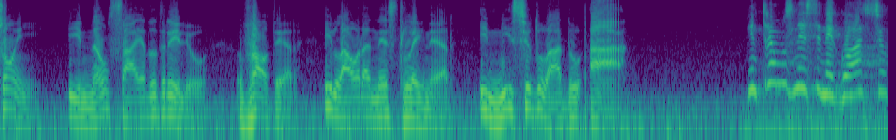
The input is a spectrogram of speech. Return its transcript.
Sonhe e não saia do trilho. Walter e Laura Nestleiner. Início do lado A. Entramos nesse negócio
